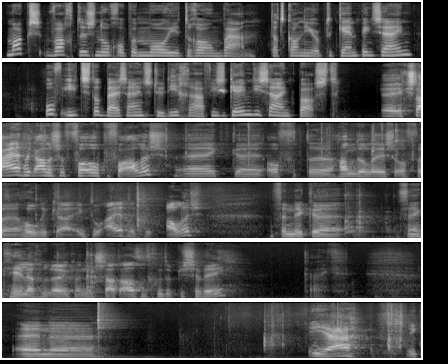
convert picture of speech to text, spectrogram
Max wacht dus nog op een mooie droombaan. Dat kan hier op de camping zijn of iets dat bij zijn studie grafisch game design past. Eh, Ik sta eigenlijk alles voor open voor alles. Eh, ik, eh, of het handel is of horeca, ik doe eigenlijk alles. Dat vind ik, vind ik heel erg leuk en het staat altijd goed op je cv. Kijk. En ja, ik,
